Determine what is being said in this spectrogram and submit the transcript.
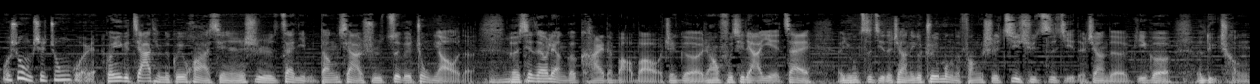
我说我们是中国人。关于一个家庭的规划，显然是在你们当下是最为重要的。呃，现在有两个可爱的宝宝，这个然后夫妻俩也在用自己的这样的一个追梦的方式，继续自己的这样的一个旅程。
